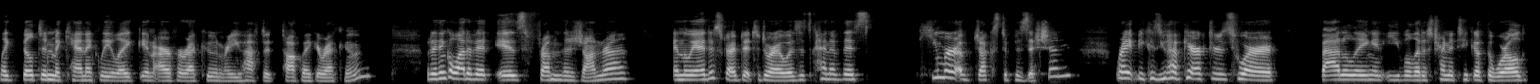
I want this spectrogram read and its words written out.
like built in mechanically like in R for Raccoon where you have to talk like a raccoon. But i think a lot of it is from the genre and the way i described it to dora was it's kind of this humor of juxtaposition right? Because you have characters who are battling an evil that is trying to take out the world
